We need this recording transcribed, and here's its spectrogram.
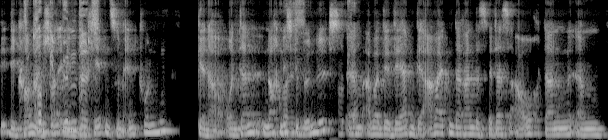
die, die kommen, die kommen schon gebündelt. in den Paketen zum Endkunden. Genau, und dann noch nicht gebündelt, okay. ähm, aber wir werden, wir arbeiten daran, dass wir das auch dann ähm,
